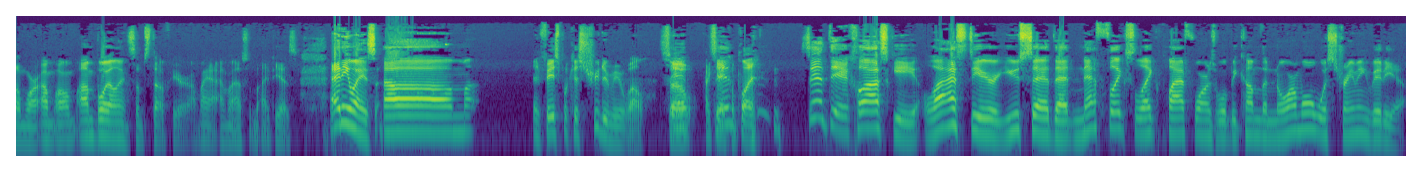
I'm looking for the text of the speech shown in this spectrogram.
Somewhere, I'm, I'm I'm boiling some stuff here. I might I might have some ideas. Anyways, um, And Facebook has treated me well, so Sid- I can't Sid- complain. Cynthia Closkey, last year you said that Netflix-like platforms will become the normal with streaming video.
